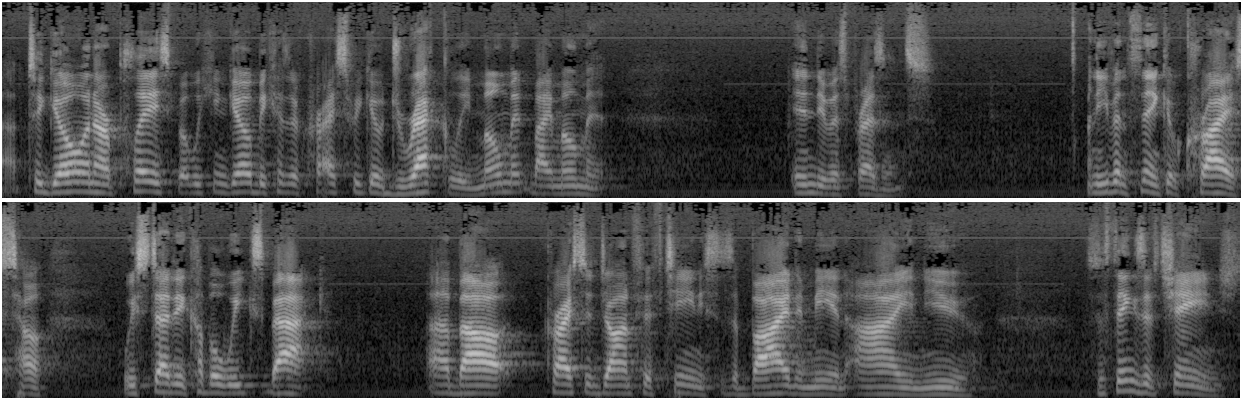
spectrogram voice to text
uh, to go in our place, but we can go because of Christ. We go directly, moment by moment, into his presence. And even think of Christ, how we studied a couple weeks back about Christ in John 15. He says, Abide in me, and I in you. So things have changed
